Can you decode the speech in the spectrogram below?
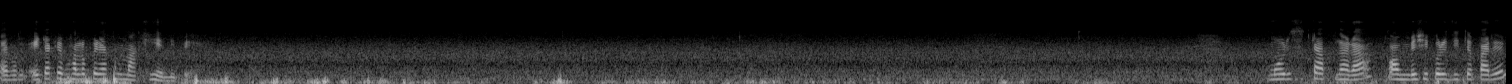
এবং এটাকে ভালো করে এখন মাখিয়ে নিবে। মরিচটা আপনারা কম বেশি করে দিতে পারেন।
